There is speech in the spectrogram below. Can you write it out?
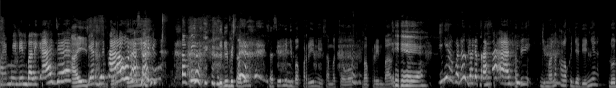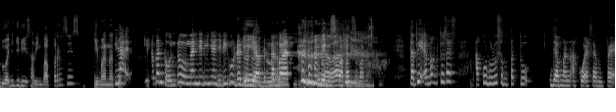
main-mainin balik aja Ais. biar dia tahu rasanya Tapi Jadi bisa aja sesi ini dibaperin nih sama cowok, baperin balik. iya iya. iya padahal gak ada perasaan Tapi gimana kalau kejadiannya dua-duanya jadi saling baper sih? Gimana tuh? ya itu kan keuntungan jadinya jadi udah Iya, dua-duanya bener. obat sepakat, sepakat. Tapi emang tuh ses, aku dulu sempet tuh zaman aku SMP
